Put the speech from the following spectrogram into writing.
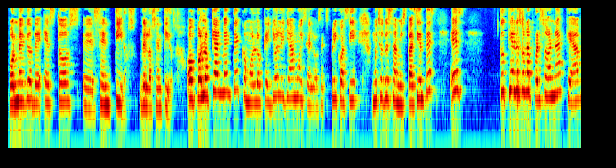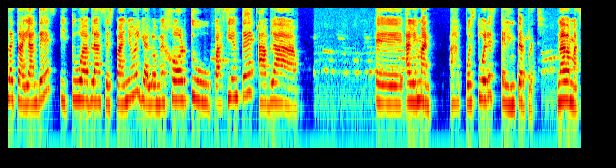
por medio de estos eh, sentidos, de los sentidos. O coloquialmente, como lo que yo le llamo y se los explico así muchas veces a mis pacientes, es tú tienes una persona que habla tailandés y tú hablas español y a lo mejor tu paciente habla eh, alemán. Ah, pues tú eres el intérprete, nada más.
